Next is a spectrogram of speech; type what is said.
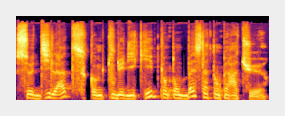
se dilate comme tous les liquides quand on baisse la température.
